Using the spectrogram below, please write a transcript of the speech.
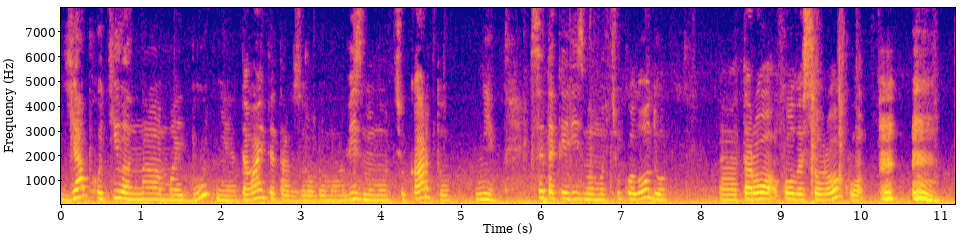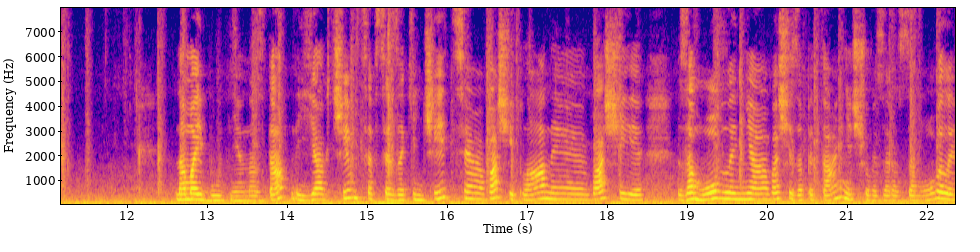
Я б хотіла на майбутнє, давайте так зробимо. Візьмемо цю карту. Ні, все-таки візьмемо цю колоду е, Таро колесо року на майбутнє в нас, да? Як чим це все закінчиться? Ваші плани, ваші замовлення, ваші запитання, що ви зараз замовили,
